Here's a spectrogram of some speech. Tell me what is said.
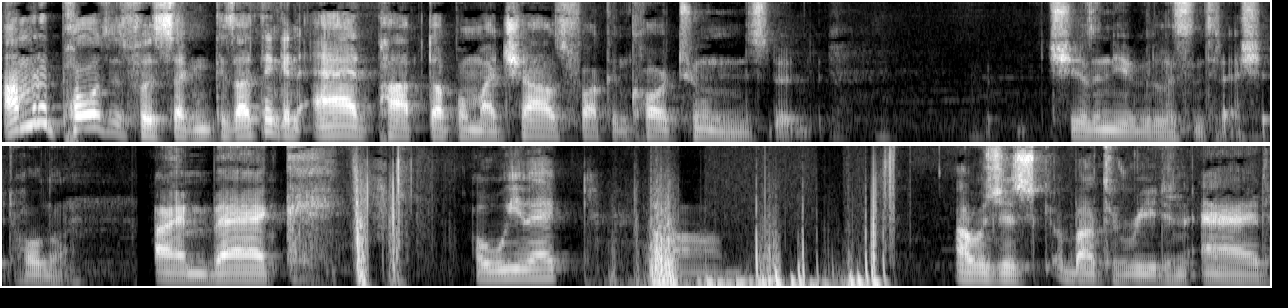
I'm gonna pause this for a second because I think an ad popped up on my child's fucking cartoons. She doesn't need to be listening to that shit. Hold on. I'm back. Are we back? Um, I was just about to read an ad.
